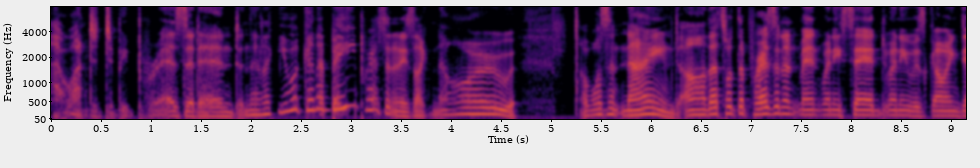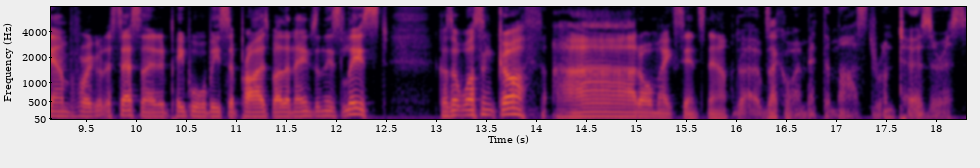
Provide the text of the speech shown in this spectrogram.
I wanted to be president. And they're like, you were going to be president. He's like, no. I wasn't named. Oh, that's what the president meant when he said when he was going down before he got assassinated. People will be surprised by the names on this list because it wasn't Goth. Ah, it all makes sense now. I was like, oh, I met the master on Tersurus.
